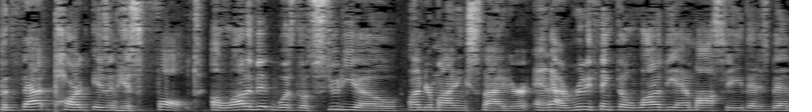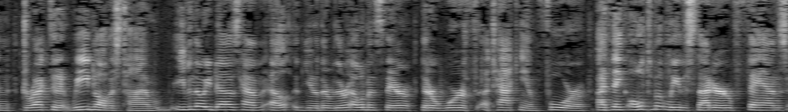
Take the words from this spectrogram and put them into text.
But that part isn't his fault. A lot of it was the studio undermining Snyder. And I really think that a lot of the animosity that has been directed at Whedon all this time, even though he does have, you know, there, there are elements there that are worth attacking him for, I think ultimately the Snyder fans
